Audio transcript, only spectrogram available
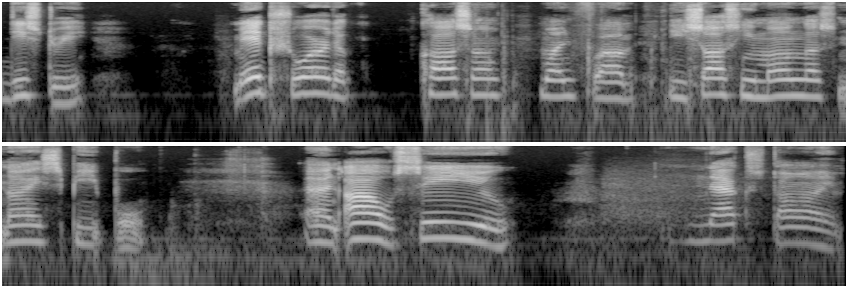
these three, make sure to call someone from the Saucy Among Us Nice people. And I'll see you next time.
